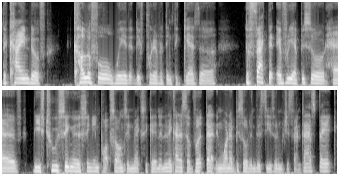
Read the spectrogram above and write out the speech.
the kind of colorful way that they've put everything together the fact that every episode have these two singers singing pop songs in mexican and then they kind of subvert that in one episode in this season which is fantastic.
